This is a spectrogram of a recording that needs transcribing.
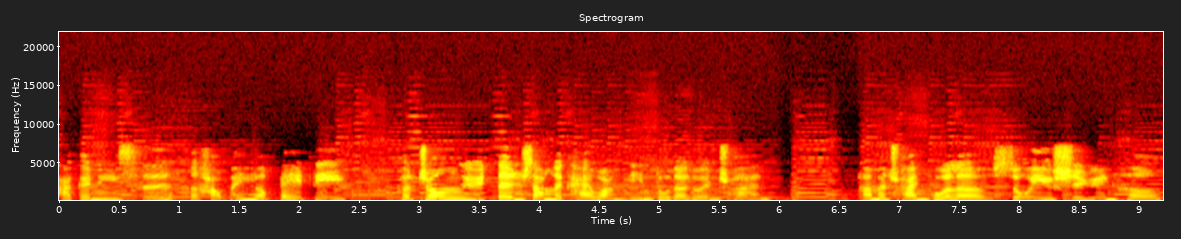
阿格尼斯和好朋友贝蒂可终于登上了开往印度的轮船。他们穿过了苏伊士运河，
